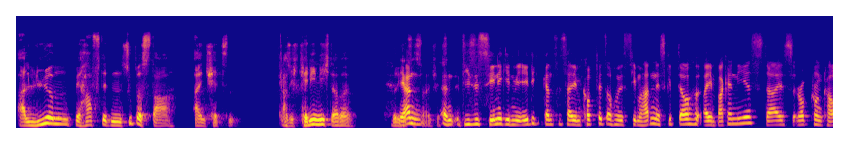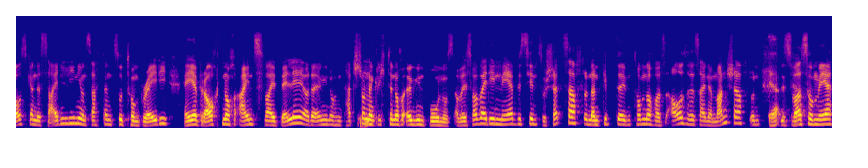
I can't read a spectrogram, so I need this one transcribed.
allürenbehafteten Superstar einschätzen. Also ich kenne ihn nicht, aber ja, diese Szene geht mir eh die ganze Zeit im Kopf jetzt auch, wenn wir das Thema hatten. Es gibt auch bei den Buccaneers, da ist Rob Gronkowski an der Seitenlinie und sagt dann zu Tom Brady, hey, er braucht noch ein, zwei Bälle oder irgendwie noch einen Touchdown, mhm. dann kriegt er noch irgendwie einen Bonus. Aber es war bei denen mehr ein bisschen zu scherzhaft und dann gibt er dem Tom noch was aus oder seiner Mannschaft und es ja, war so mehr,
